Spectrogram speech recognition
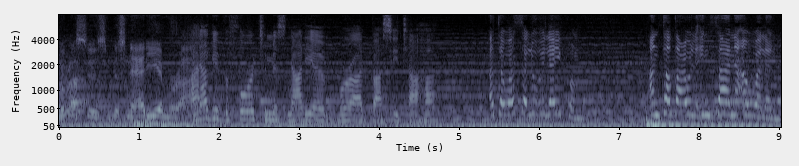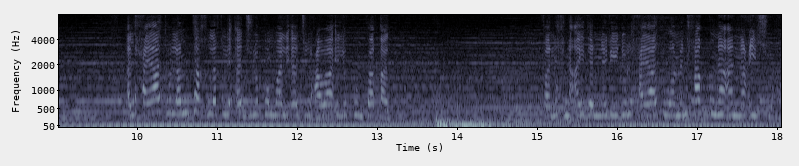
Murad. This is Ms. Nadia Murad. I now give the floor to Ms. Nadia Murad Basitaha. أتوسل إليكم أن تضعوا الإنسان أولاً. الحياة لم تخلق لأجلكم ولأجل عوائلكم فقط. فنحن أيضا نريد الحياة ومن حقنا أن نعيشها.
